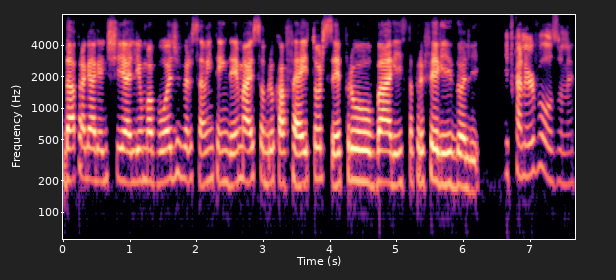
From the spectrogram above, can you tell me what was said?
Dá para garantir ali uma boa diversão, entender mais sobre o café e torcer para o barista preferido ali. E ficar nervoso, né?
